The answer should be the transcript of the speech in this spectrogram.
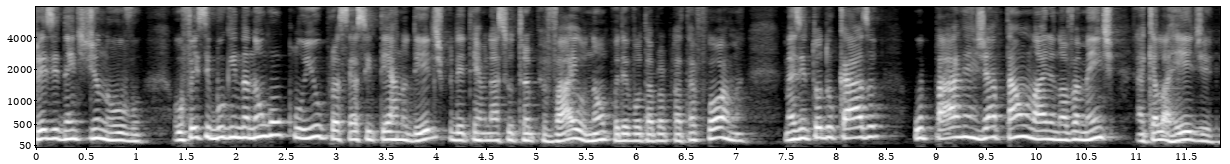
presidente de novo. O Facebook ainda não concluiu o processo interno deles para determinar se o Trump vai ou não poder voltar para a plataforma, mas em todo caso, o Parler já está online novamente, aquela rede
